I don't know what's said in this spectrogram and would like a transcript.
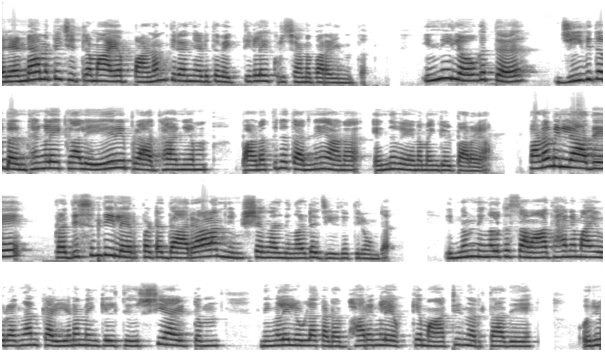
രണ്ടാമത്തെ ചിത്രമായ പണം തിരഞ്ഞെടുത്ത വ്യക്തികളെക്കുറിച്ചാണ് പറയുന്നത്. ഇന്നീ ലോകത്ത് ജീവിത ബന്ധങ്ങളെക്കാൾ ഏറെ പ്രാധാന്യം പണത്തിന് തന്നെയാണ് എന്ന് വേണമെങ്കിൽ പറയാം. പണമില്ലാതെ പ്രതിസന്ധിയിലേർപ്പെട്ട ധാരാളം നിമിഷങ്ങൾ നിങ്ങളുടെ ജീവിതത്തിലുണ്ട്. ഇന്നും നിങ്ങൾക്ക് സമാധാനമായി ഉറങ്ങാൻ കഴിയണമെങ്കിൽ തീർച്ചയായിട്ടും നിങ്ങളിലുള്ള കടഭാരങ്ങളെയൊക്കെ മാറ്റി നിർത്താതെ ഒരു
